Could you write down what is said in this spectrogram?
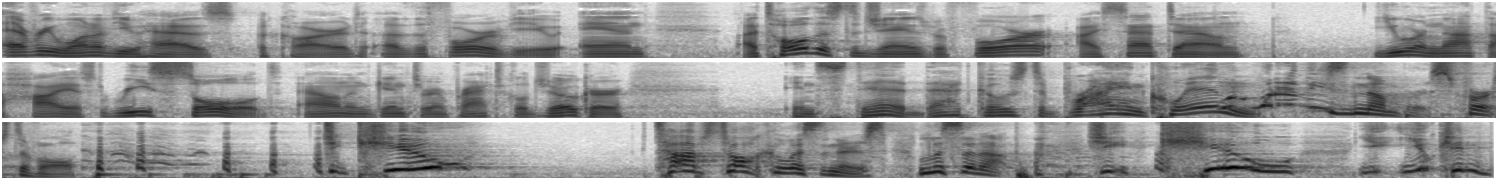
every one of you has a card of the four of you. And I told this to James before I sat down you are not the highest resold Allen and Ginter Impractical Joker. Instead, that goes to Brian Quinn. What are these numbers, first of all? to Q? Topps Talk listeners, listen up. He, Q, you, you can.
